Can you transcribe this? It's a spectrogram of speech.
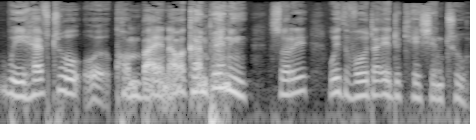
we have to uh, combine our campaigning, sorry, with voter education too.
